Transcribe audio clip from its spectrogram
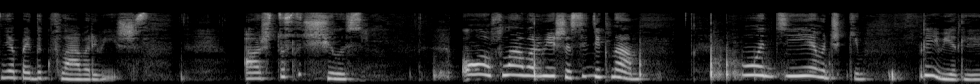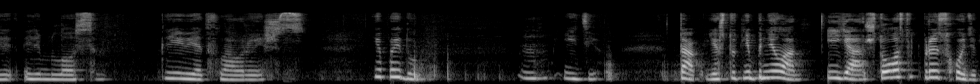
Я пойду к Flower Wishes. А что случилось? О, Flower Wishes, иди к нам. О, девочки. Привет, Лили Блоссом. Привет, Flower Wishes. Я пойду. Иди. Так, я что-то не поняла. И я, что у вас тут происходит?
